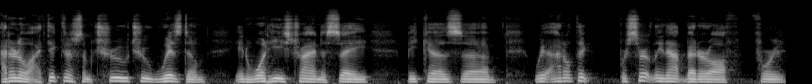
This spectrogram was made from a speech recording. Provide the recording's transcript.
I don't know. I think there's some true, true wisdom in what he's trying to say because uh, we. I don't think we're certainly not better off for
